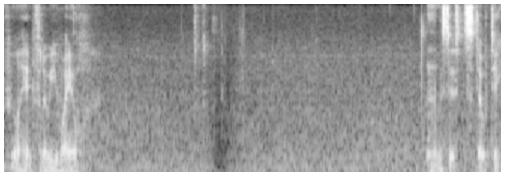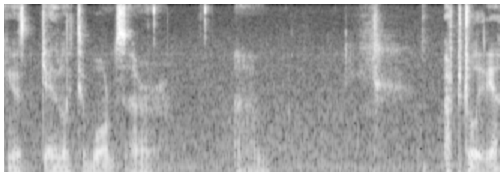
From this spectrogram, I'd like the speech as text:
Full ahead for a wee while. At least it's still taking us generally towards our um, our patrol area.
